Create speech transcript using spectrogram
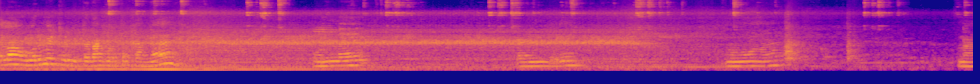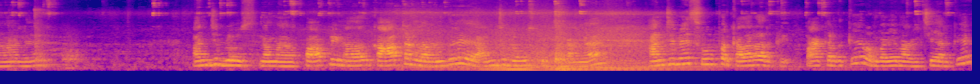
எல்லாம் ஒரு மீட்டர் பிட்டை தான் கொடுத்துருக்காங்க. ஒன்று ரெண்டு மூணு நாலு. அஞ்சு ப்ளவுஸ் நம்ம பாப்ளின் அதாவது காட்டனில் வந்து அஞ்சு ப்ளவுஸ் கொடுத்துருக்காங்க. அஞ்சுமே சூப்பர் கலராக இருக்குது பார்க்குறதுக்கு ரொம்பவே மகிழ்ச்சியாக இருக்குது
